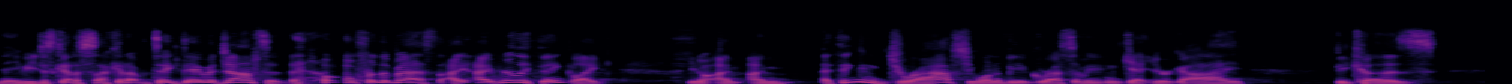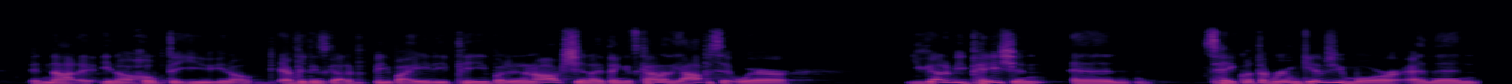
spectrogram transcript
maybe you just got to suck it up and take David Johnson and hope for the best. I, I really think like, you know, I'm, I'm, I think in drafts you want to be aggressive and get your guy because and not, you know, hope that you, you know, everything's got to be by ADP. But in an auction, I think it's kind of the opposite where you got to be patient and take what the room gives you more and then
